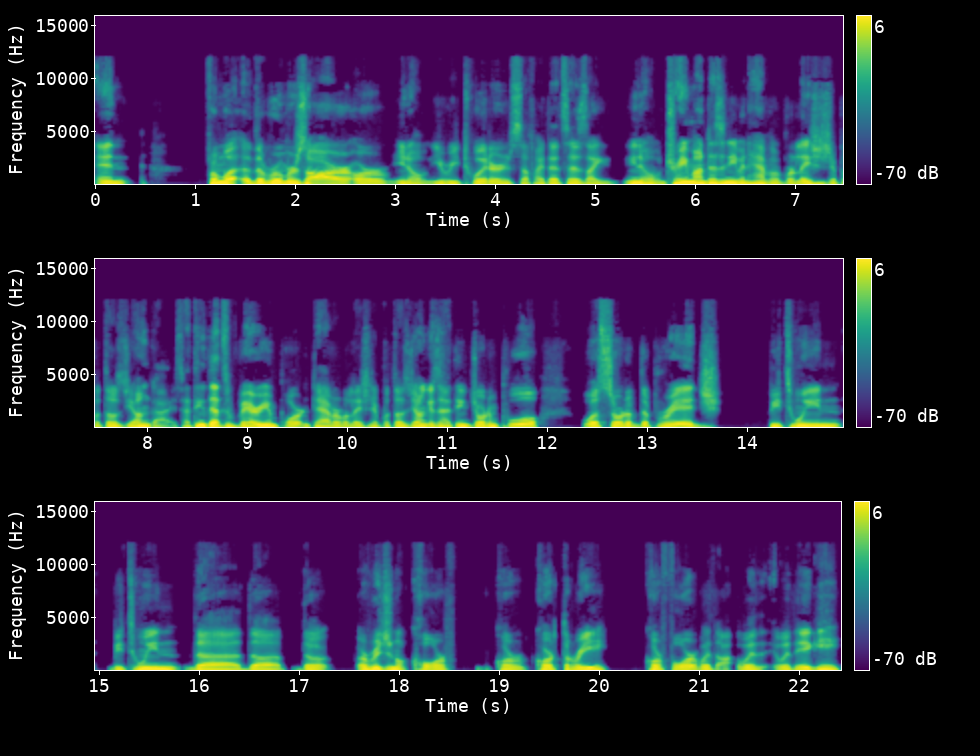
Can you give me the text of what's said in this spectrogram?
and from what the rumors are, or you know, you read Twitter and stuff like that, says like you know, Draymond doesn't even have a relationship with those young guys. I think that's very important to have a relationship with those young guys, and I think Jordan Poole was sort of the bridge between between the the the original core core core three core four with with with Iggy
